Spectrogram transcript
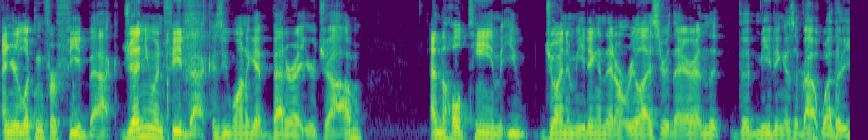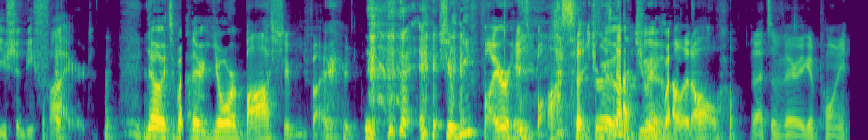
and you're looking for feedback, genuine feedback because you want to get better at your job. And the whole team, you join a meeting and they don't realize you're there, and the, the meeting is about whether you should be fired. No, it's whether your boss should be fired. should we fire his boss? Like, True, he's not doing well at all. That's a very good point.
